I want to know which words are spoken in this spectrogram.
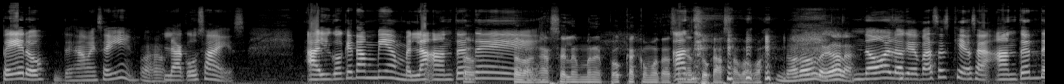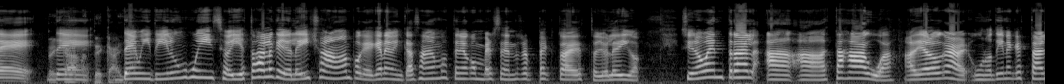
Pero, déjame seguir. Ajá. La cosa es, algo que también, ¿verdad? Antes Te, de... te van a hacer en el podcast como te hacen en tu casa, papá. No, no, regala. No, lo que pasa es que, o sea, antes de, de emitir un juicio, y esto es algo que yo le he dicho a mamá, porque creo, en casa hemos tenido conversaciones respecto a esto, yo le digo, si uno va a entrar a, a estas aguas a dialogar, uno tiene que estar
